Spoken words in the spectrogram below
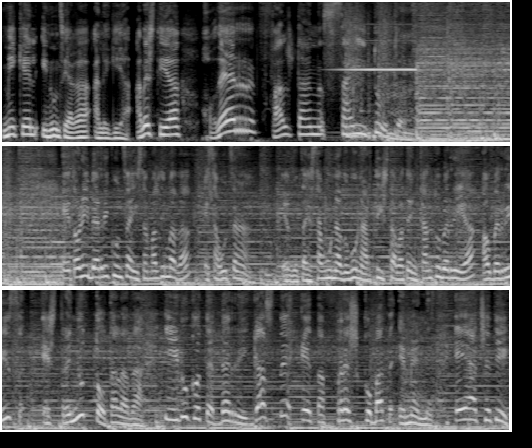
Mikel Inuntziaga alegia. Abestia, joder, faltan zaitut. Eta hori berrikuntza izan baldin bada, ezagutzen edo eta ezaguna dugun artista baten kantu berria, hau berriz, estreinu totala da. Irukote berri gazte eta fresko bat hemen. EH-tik,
